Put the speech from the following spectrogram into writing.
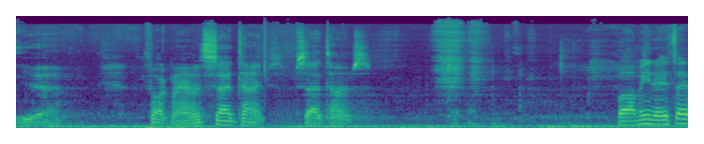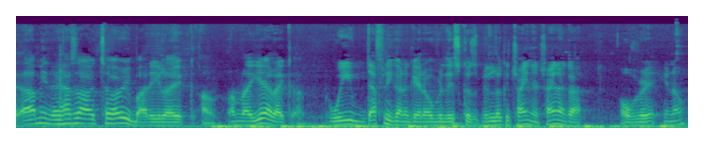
Yeah. Fuck, man. It's sad times. Sad times. But I mean, it's I mean, it has to tell everybody. Like I'm, I'm like, yeah, like we definitely gonna get over this because look at China. China got over it, you know.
